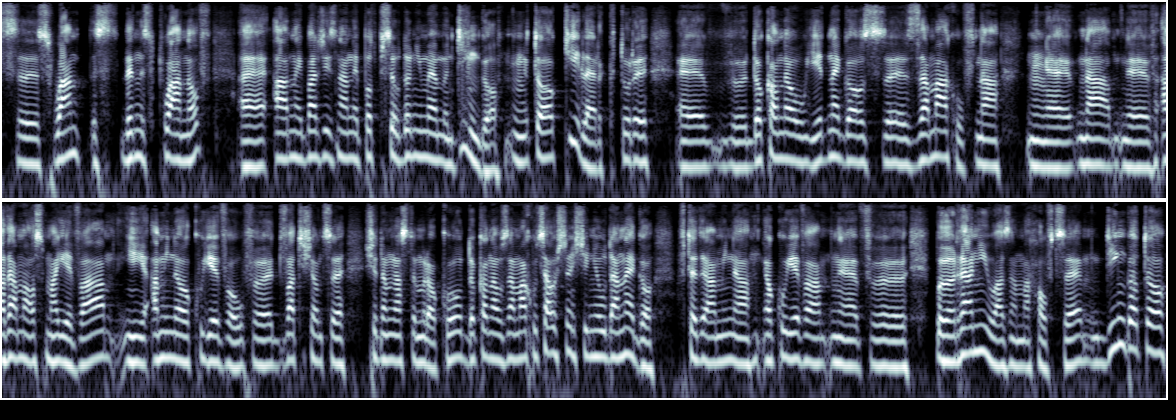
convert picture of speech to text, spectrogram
Denis, Swan, Denis Tłanow, a najbardziej znany pod pseudonimem Dingo. To killer, który dokonał jednego z zamachów na, na Adama Osmajewa i Aminę Okujewą w 2017 roku. Dokonał zamachu, całe szczęście nieudanego. Wtedy Amina Okujewa w, raniła zamachowcę. Dingo to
